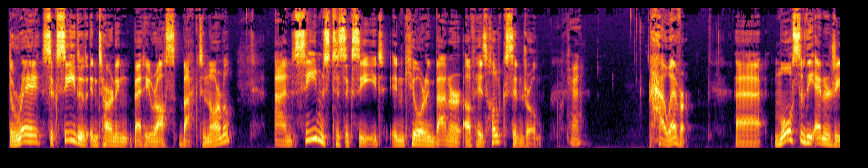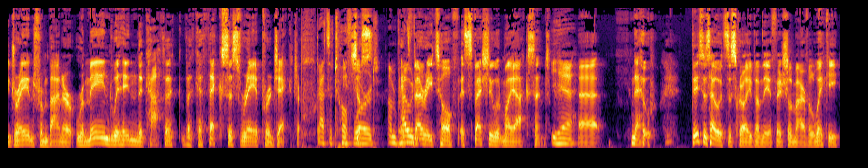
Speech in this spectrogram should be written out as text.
the ray succeeded in turning Betty Ross back to normal and seemed to succeed in curing Banner of his Hulk syndrome. Okay. However, uh, most of the energy drained from Banner remained within the, cathec- the cathexis ray projector. That's a tough It's just- word. I'm proud. It's very tough, especially with my accent. Yeah. Uh, now, this is how it's described on the official Marvel wiki.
